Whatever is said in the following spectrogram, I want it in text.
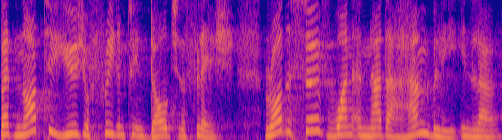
but not to use your freedom to indulge the flesh. Rather, serve one another humbly in love.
